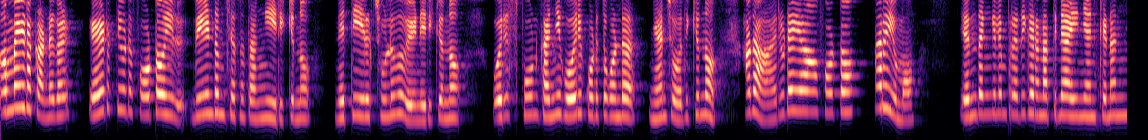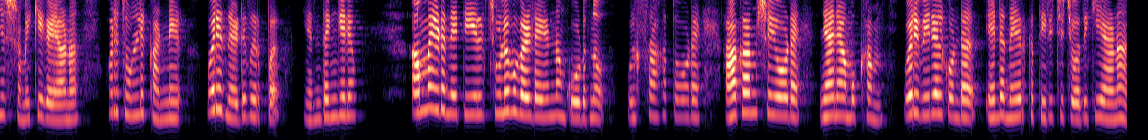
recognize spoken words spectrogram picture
അമ്മയുടെ കണ്ണുകൾ ഏടത്തിയുടെ ഫോട്ടോയിൽ വീണ്ടും ചെന്ന് തങ്ങിയിരിക്കുന്നു. നെറ്റിയിൽ ചുളിവ് വീണിരിക്കുന്നു. ഒരു സ്പൂൺ കഞ്ഞി കോരി കൊടുത്തുകൊണ്ട് ഞാൻ ചോദിക്കുന്നു അതാരുടെയാ ആ ഫോട്ടോ? അറിയുമോ? എന്തെങ്കിലും പ്രതികരണത്തിനായി ഞാൻ കിണഞ്ഞു ശ്രമിക്കുകയാണ്. ഒരു തുള്ളി കണ്ണീർ ഒരു നെടുവീർപ്പ് എന്തെങ്കിലും. അമ്മയുടെ നെറ്റിയിൽ ചുളിവുകളുടെ എണ്ണം കൂടുന്നു. ഉത്സാഹത്തോടെ ആകാംക്ഷയോടെ ഞാൻ ആ മുഖം ഒരു വിരൽ കൊണ്ട് എന്റെ നേർക്ക് തിരിച്ചു ചോദിക്കുകയാണ്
